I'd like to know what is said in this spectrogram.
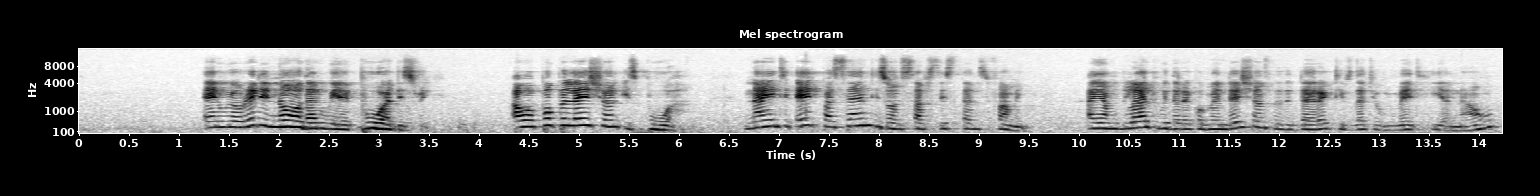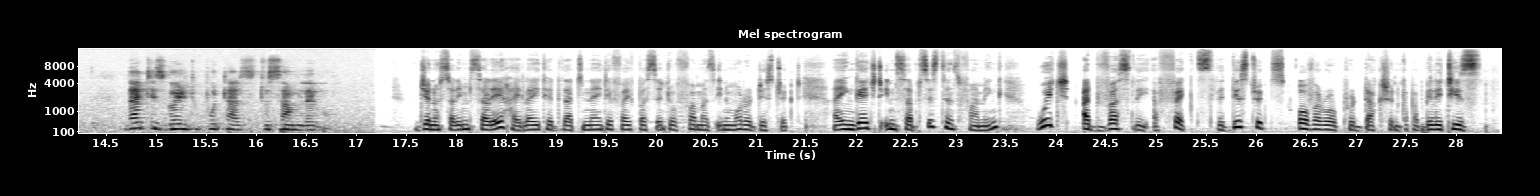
And we already know that we are a poor district. Our population is poor. 98% is on subsistence farming. I am glad with the recommendations and the directives that you've made here now. That is going to put us to some level. General Salim Saleh highlighted that 95% of farmers in Moro district are engaged in subsistence farming, which adversely affects the district's overall production capabilities.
